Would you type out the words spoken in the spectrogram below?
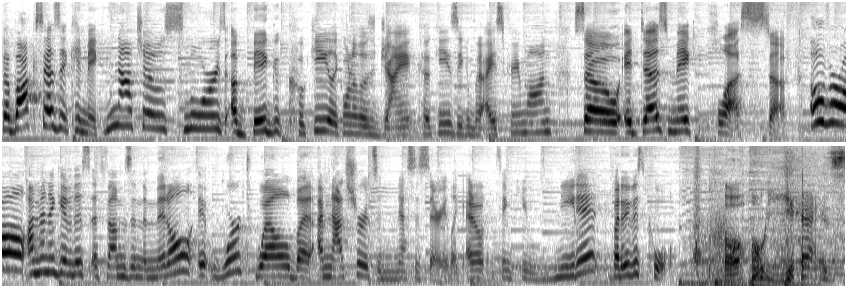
the box says it can make nachos, s'mores, a big cookie, like one of those giant cookies you can put ice cream on. So it does make plus stuff. Overall, I'm gonna give this a thumbs in the middle. It worked well, but I'm not sure it's necessary. Like, I don't think you need it, but it is cool. Oh, yes.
